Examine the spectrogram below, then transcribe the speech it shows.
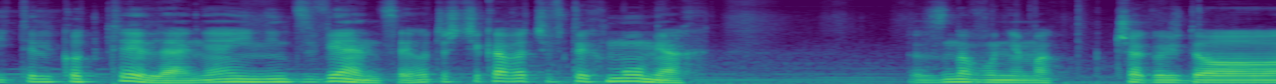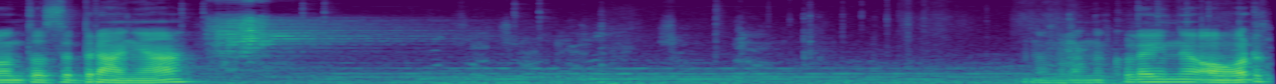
I tylko tyle, nie? I nic więcej. Chociaż ciekawe, czy w tych mumiach znowu nie ma czegoś do, do zebrania. Dobra, no kolejny ork.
